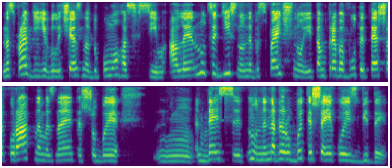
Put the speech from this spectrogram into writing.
насправді є величезна допомога з всім, але ну це дійсно небезпечно, і там треба бути теж акуратними, знаєте, щоб десь ну не наробити ще якоїсь біди.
